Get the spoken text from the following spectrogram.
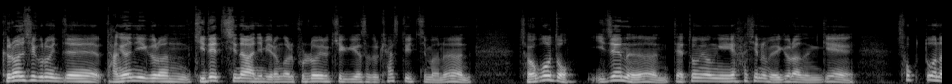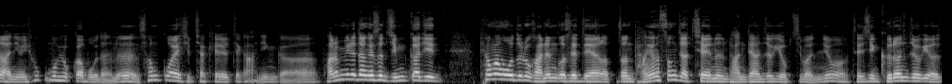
그런 식으로 이제 당연히 그런 기대치나 아니면 이런 걸 불러일으키기 위해서 그렇게 할 수도 있지만은 적어도 이제는 대통령이 하시는 외교라는 게 속도나 아니면 효모 효과보다는 성과에 집착해야 될 때가 아닌가. 바른미래당에서는 지금까지 평화 모드로 가는 것에 대한 어떤 방향성 자체는 반대한 적이 없지만요. 대신 그런 적이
